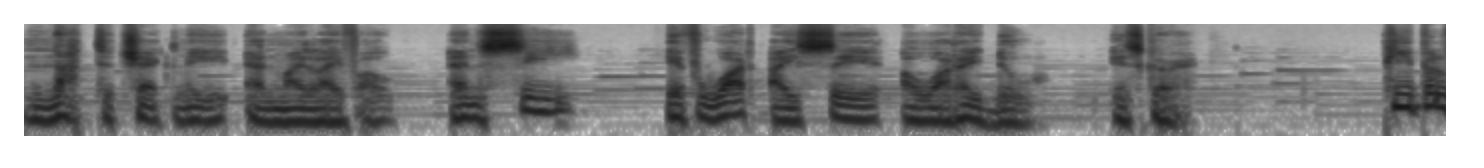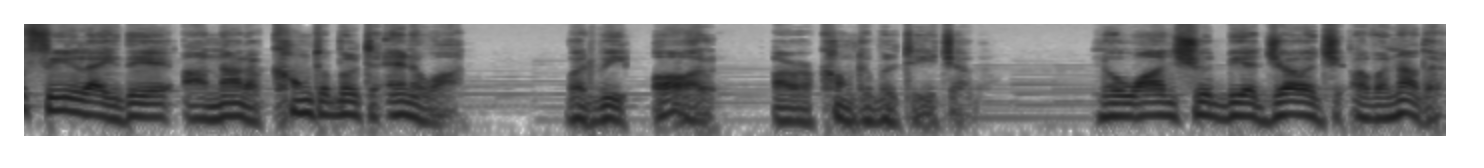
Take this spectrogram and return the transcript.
not to check me and my life out and see if what I say or what I do is correct. People feel like they are not accountable to anyone, but we all are accountable to each other. No one should be a judge of another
